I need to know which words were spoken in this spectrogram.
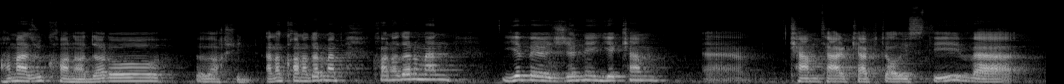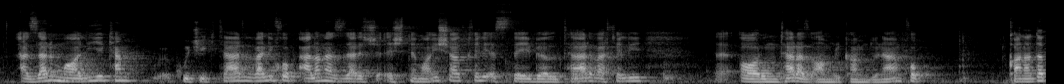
اما از روی کانادا رو ببخشید. الان کانادا رو من کانادا رو من یه ورژن یکم کمتر کپیتالیستی و از نظر مالی یکم کوچیکتر ولی خب الان از نظر اجتماعی شاید خیلی استیبل تر و خیلی آرومتر از آمریکا می‌دونم. خب کانادا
